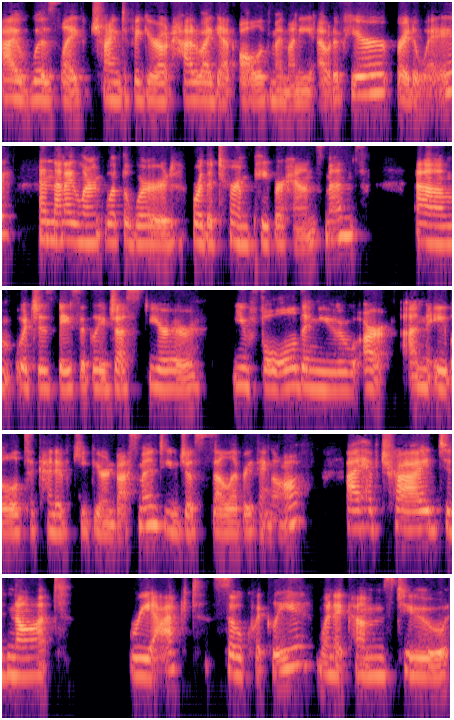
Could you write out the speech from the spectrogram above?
I was like trying to figure out how do I get all of my money out of here right away. And then I learned what the word or the term paper hands meant, um, which is basically just your you fold and you are unable to kind of keep your investment, you just sell everything off. I have tried to not react so quickly when it comes to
